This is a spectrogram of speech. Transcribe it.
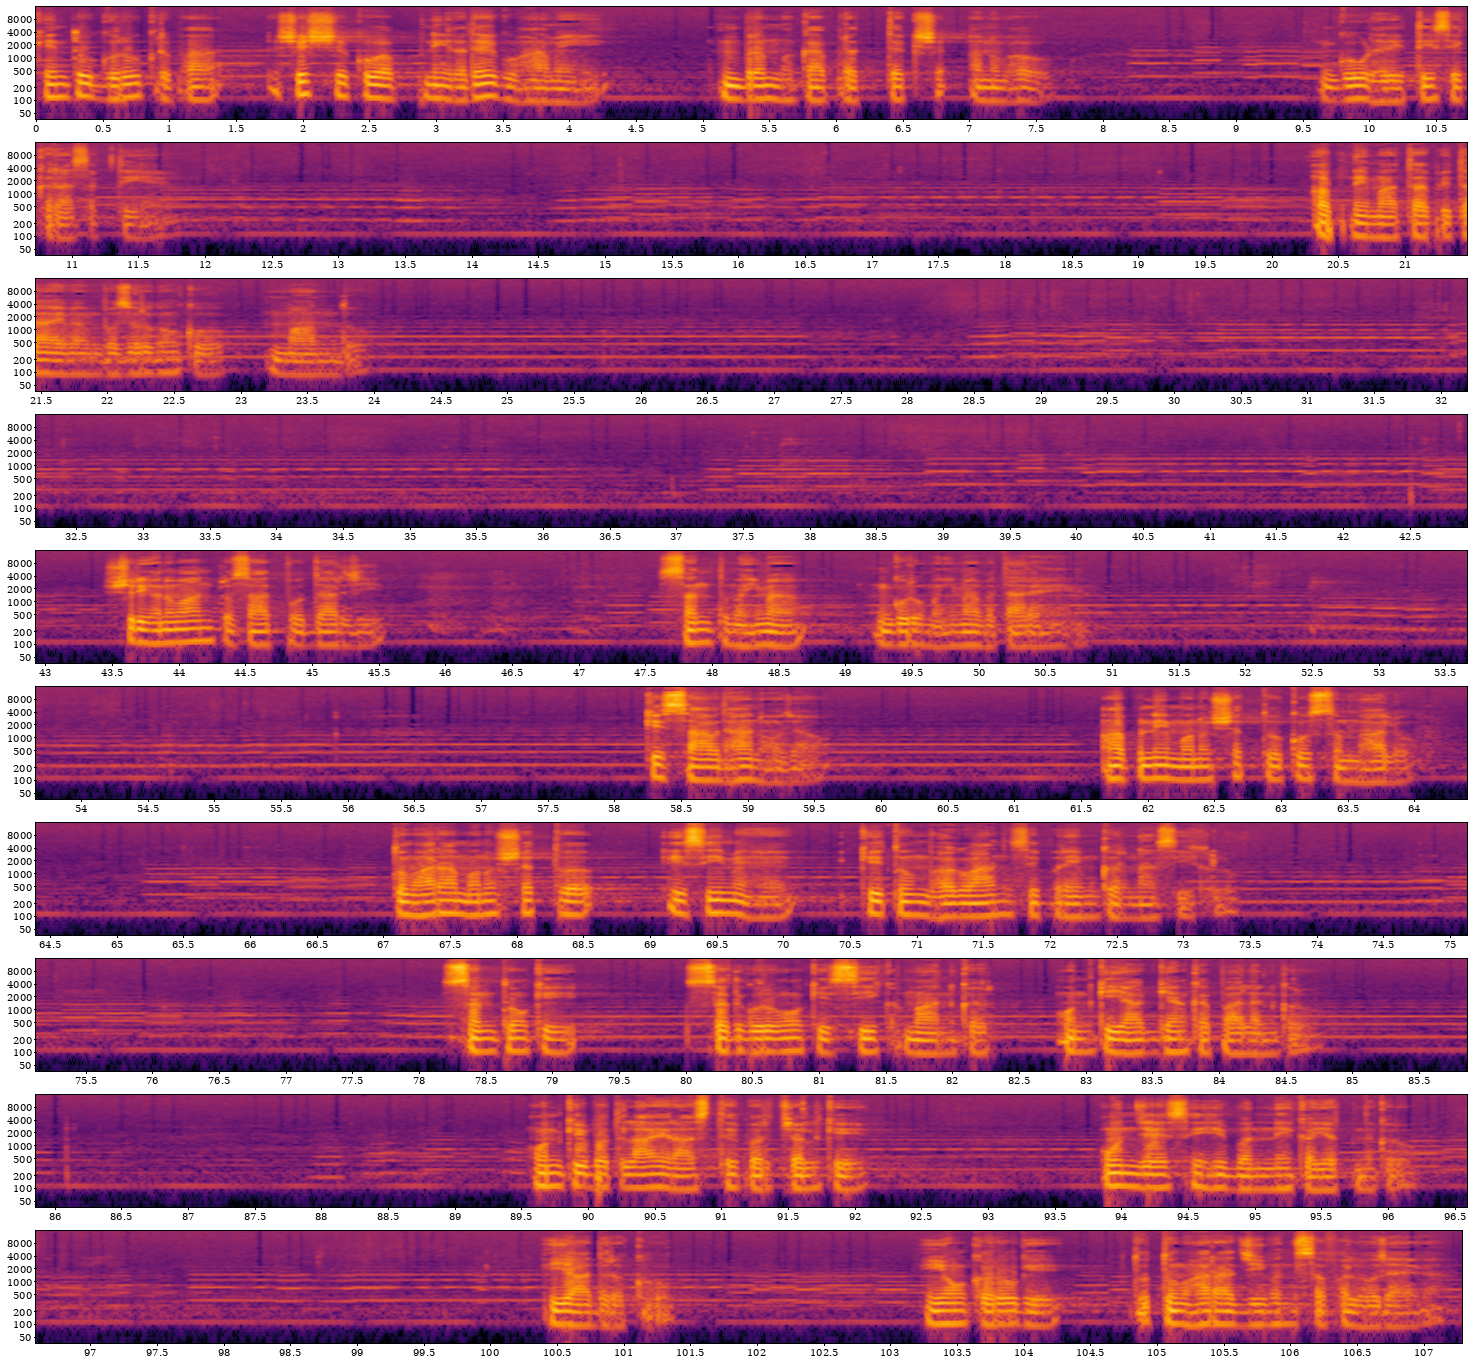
किंतु गुरु कृपा शिष्य को अपनी हृदय गुहा में ही ब्रह्म का प्रत्यक्ष अनुभव गूढ़ रीति से करा सकती है। अपने माता पिता एवं बुज़ुर्गों को मान दो। श्री हनुमान प्रसाद पोदार जी संत महिमा, गुरु महिमा बता रहे हैं। कि सावधान हो जाओ। अपने मनुष्यत्व को संभालो। तुम्हारा मनुष्यत्व इसी में है कि तुम भगवान से प्रेम करना सीख लो। संतों की, सदगुरुओं की सीख मानकर उनकी आज्ञा का पालन करो। उनके बतलाए रास्ते पर चल के उन जैसे ही बनने का यत्न करो। याद रखो, यो करोगे तो तुम्हारा जीवन सफल हो जाएगा।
